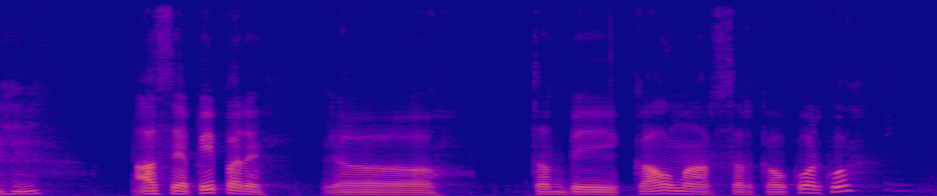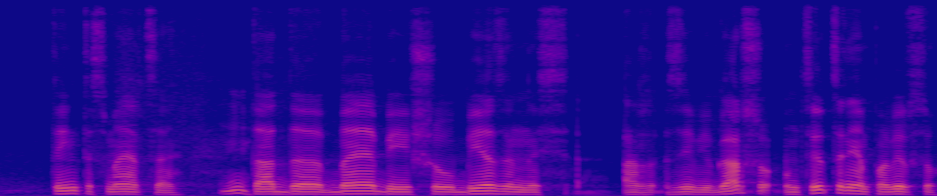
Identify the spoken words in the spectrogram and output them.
Mm. Asie pipari. Uh, tad bija kalmārs ar kaut ko, ar ko? Tintes mērcē. Mm. Tad uh, bēbīšu biezenis ar zivju garšu un circeņiem pa virsu.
